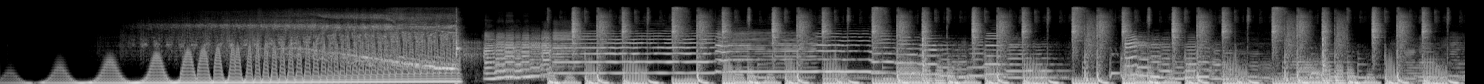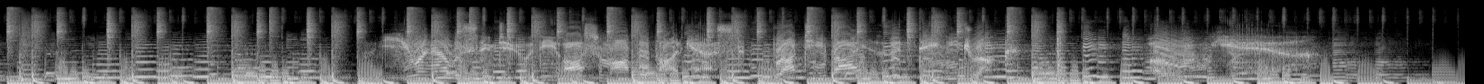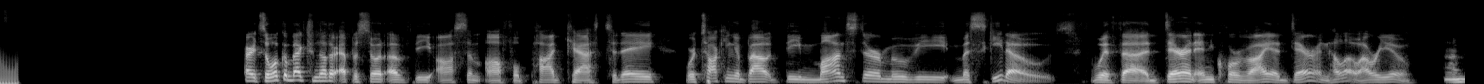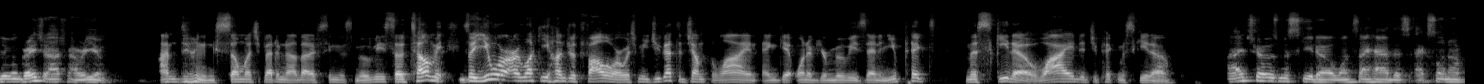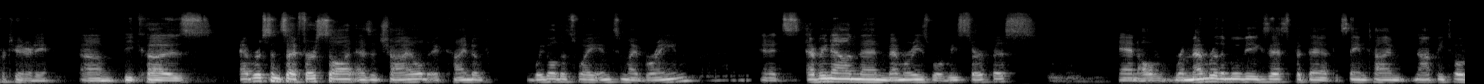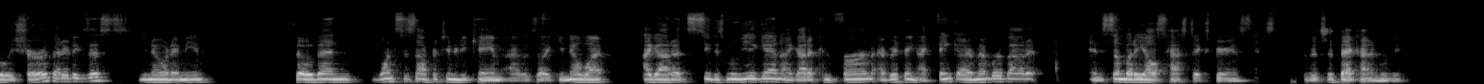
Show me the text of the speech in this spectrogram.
You are now listening to the Awesome Awful Podcast, brought to you by The Daily Drunk. Oh, yeah. All right, so welcome back to another episode of the Awesome Awful Podcast. Today, we're talking about the monster movie Mosquitoes with uh, Darren and Corvaya. Darren, hello, how are you? I'm doing great, Josh. How are you? I'm doing so much better now that I've seen this movie. So tell me, so you were our lucky 100th follower, which means you got to jump the line and get one of your movies in, and you picked Mosquito. Why did you pick Mosquito? I chose Mosquito once I had this excellent opportunity um, because ever since I first saw it as a child, it kind of wiggled its way into my brain. And it's every now and then memories will resurface and I'll remember the movie exists, but then at the same time, not be totally sure that it exists. You know what I mean? So then once this opportunity came, I was like, you know what? I got to see this movie again. I got to confirm everything I think I remember about it. And somebody else has to experience this. It's just that kind of movie.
